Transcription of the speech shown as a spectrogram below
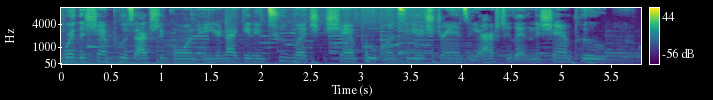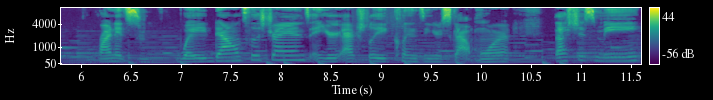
where the shampoo is actually going and you're not getting too much shampoo onto your strands and you're actually letting the shampoo run its way down to the strands and you're actually cleansing your scalp more. That's just me.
